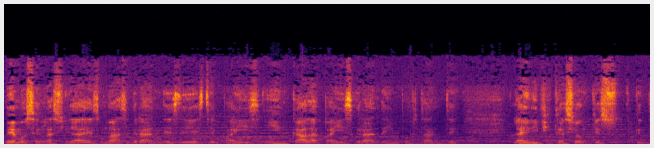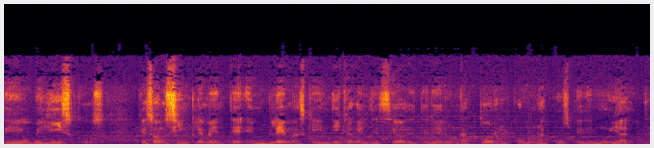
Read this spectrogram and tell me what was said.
vemos en las ciudades más grandes de este país y en cada país grande e importante la edificación de obeliscos, que son simplemente emblemas que indican el deseo de tener una torre con una cúspide muy alta.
